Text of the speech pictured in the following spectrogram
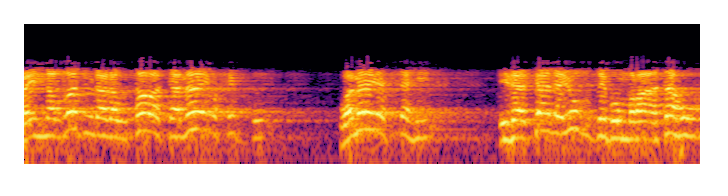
فإن الرجل لو ترك ما يحب وما يستهي إذا كان يغضب امرأته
